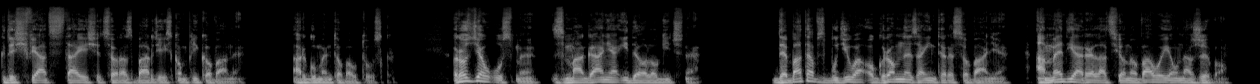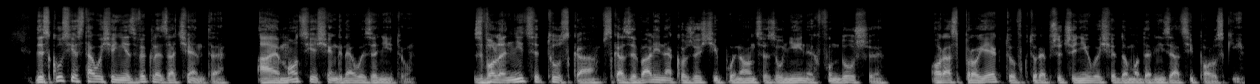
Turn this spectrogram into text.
gdy świat staje się coraz bardziej skomplikowany, argumentował Tusk. Rozdział ósmy. Zmagania ideologiczne. Debata wzbudziła ogromne zainteresowanie, a media relacjonowały ją na żywo. Dyskusje stały się niezwykle zacięte, a emocje sięgnęły zenitu. Zwolennicy Tuska wskazywali na korzyści płynące z unijnych funduszy oraz projektów, które przyczyniły się do modernizacji Polski.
